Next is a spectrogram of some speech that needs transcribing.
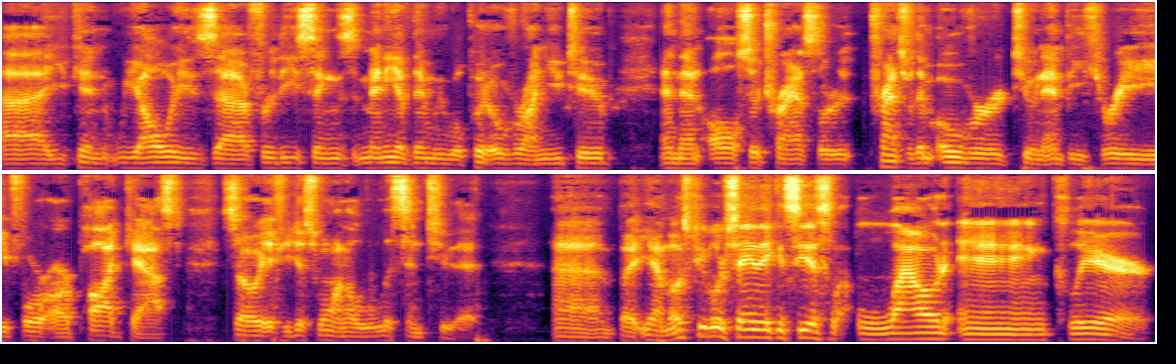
Uh, you can, we always, uh, for these things, many of them we will put over on YouTube and then also transfer, transfer them over to an MP3 for our podcast. So if you just want to listen to it. Um, but yeah, most people are saying they can see us loud and clear.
